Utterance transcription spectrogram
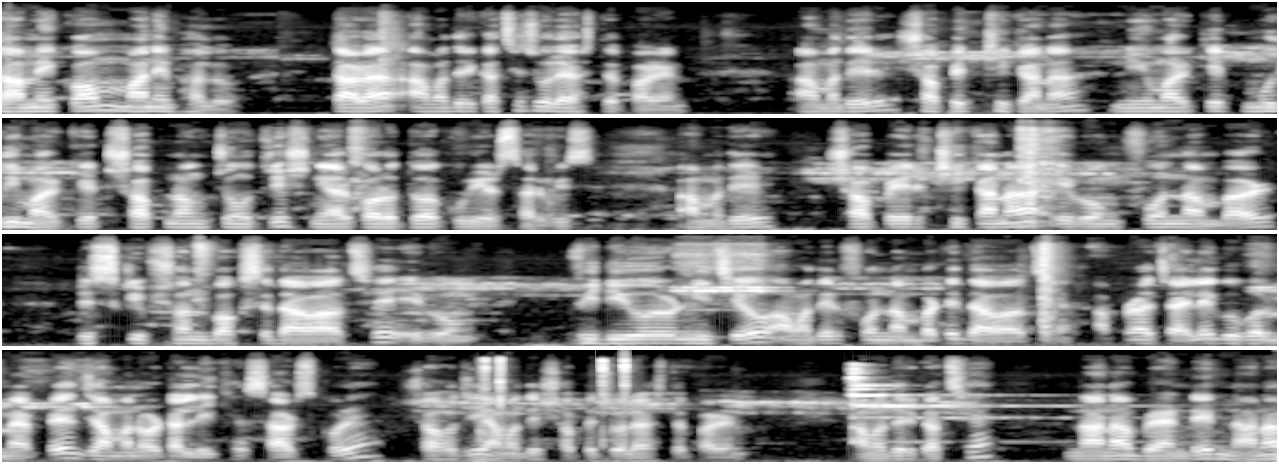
দামে কম মানে ভালো, তারা আমাদের কাছে চলে আসতে পারেন। আমাদের শপের ঠিকানা নিউ মার্কেট, মুদি মার্কেট, শপ নং চৌত্রিশ নেয়ার করতোয়া কুরিয়ার সার্ভিস। আমাদের শপের ঠিকানা এবং ফোন নাম্বার ডিসক্রিপশন বক্সে দেওয়া আছে এবং ভিডিওর নিচেও আমাদের ফোন নাম্বারটি দেওয়া আছে। আপনারা চাইলে গুগল ম্যাপে জামান অর্ডার লিখে সার্চ করে সহজেই আমাদের শপে চলে আসতে পারেন। আমাদের কাছে নানা ব্র্যান্ডের নানা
